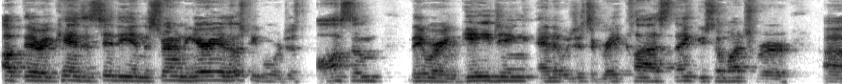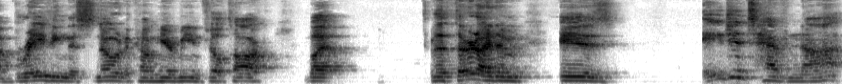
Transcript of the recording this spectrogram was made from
up there in Kansas City and the surrounding area. Those people were just awesome. They were engaging, and it was just a great class. Thank you so much for uh, braving the snow to come hear me and Phil talk. But the third item is agents have not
